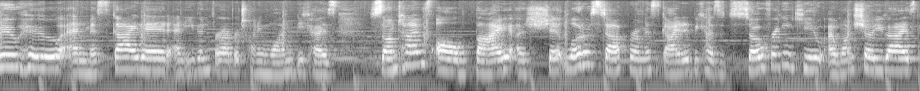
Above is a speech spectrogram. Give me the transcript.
Boohoo and Missguided and even Forever 21 because sometimes I'll buy a shitload of stuff from Missguided because it's so freaking cute. I want to show you guys.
